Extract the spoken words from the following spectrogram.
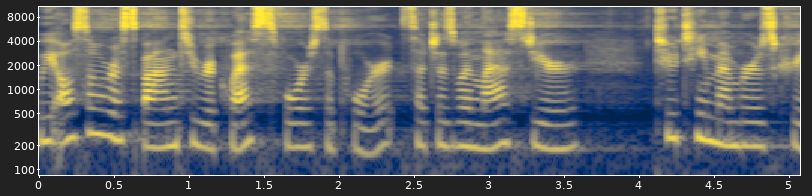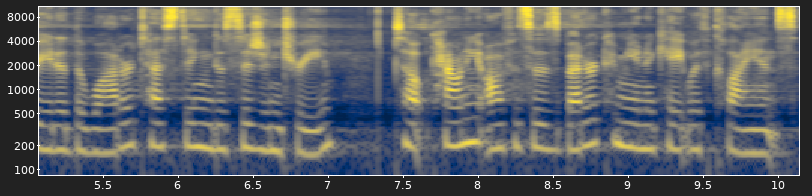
We also respond to requests for support, such as when last year, two team members created the water testing decision tree to help county offices better communicate with clients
